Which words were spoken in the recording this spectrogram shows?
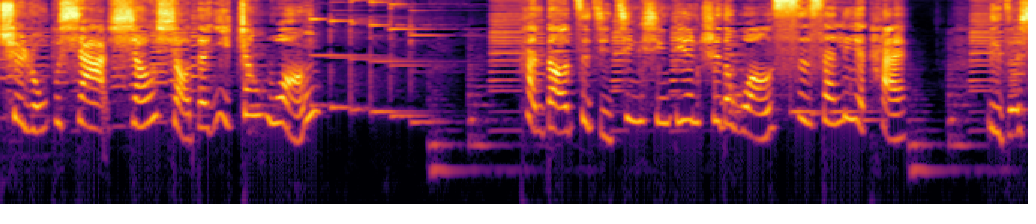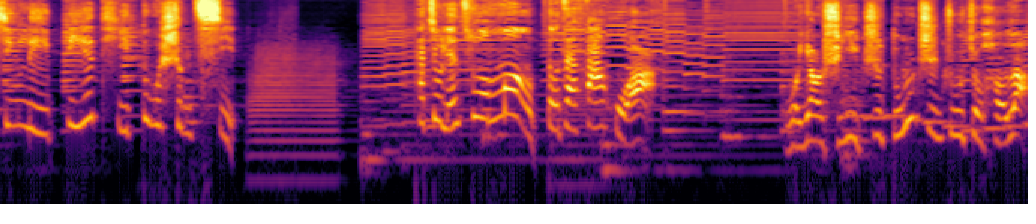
却容不下小小的一张网。看到自己精心编织的网四散裂开，李泽心里别提多生气。他就连做梦都在发火。我要是一只毒蜘蛛就好了，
